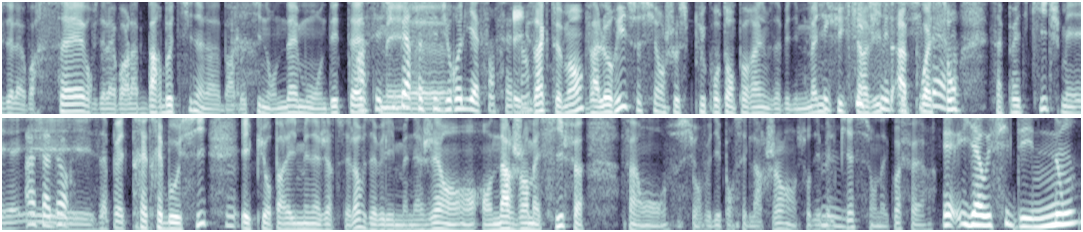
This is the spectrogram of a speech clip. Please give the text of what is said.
Vous allez avoir Sèvres, vous allez avoir la Barbotine. La Barbotine, on aime ou on déteste. Ah, c'est mais, super, ça c'est euh, du relief en fait. hein. Exactement. Valoris aussi en choses plus contemporaines. Vous avez des magnifiques kitsch, services c'est à super. poisson. Ça peut être kitsch, mais Ah, et ça peut être très très beau aussi. Mm. Et puis on parlait de ménagères tout à l'heure. Vous avez les ménagères en, en- en argent massif. Enfin, on- si on veut dépenser de l'argent sur des belles Mm. pièces, on a de quoi faire. Il y a aussi des noms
